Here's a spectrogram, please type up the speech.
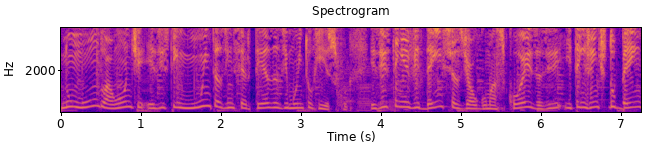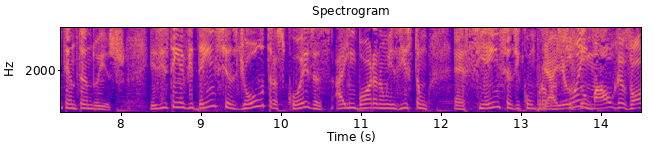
num mundo onde existem muitas incertezas e muito risco. Existem evidências de algumas coisas e, e tem gente do bem tentando isso. Existem evidências de outras coisas, embora não existam eh, ciências e E comprovações. aí os do mal resolvem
